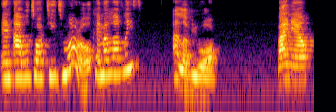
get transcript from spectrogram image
And I will talk to you tomorrow. Okay, my lovelies? I love you all. Bye now.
